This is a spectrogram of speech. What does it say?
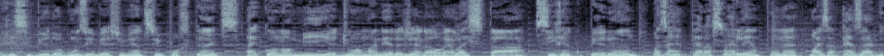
recebido alguns investimentos importantes. A economia, de uma maneira geral, ela está se recuperando, mas a recuperação é lenta, né? Mas apesar de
